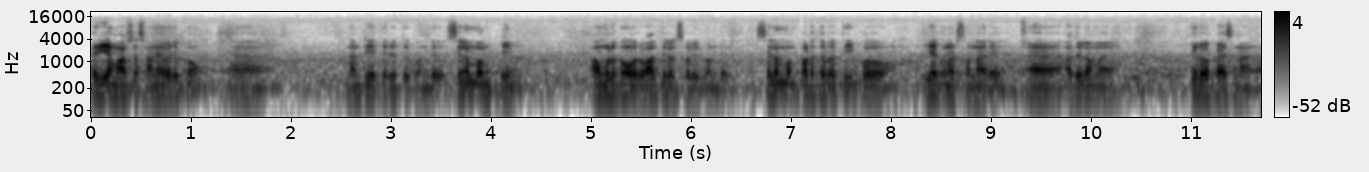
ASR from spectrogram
பெரிய மாஸ்டர்ஸ் அனைவருக்கும் நன்றியை தெரிவித்துக்கொண்டு சிலம்பம் டீம் அவங்களுக்கும் ஒரு வாழ்த்துக்கள் சொல்லிக்கொண்டு சிலம்பம் படத்தை பற்றி இப்போது இயக்குனர் சொன்னார். அது இல்லாமல் ஹீரோ பேசுனாங்க.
